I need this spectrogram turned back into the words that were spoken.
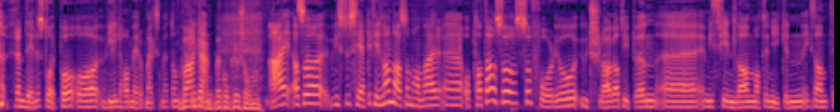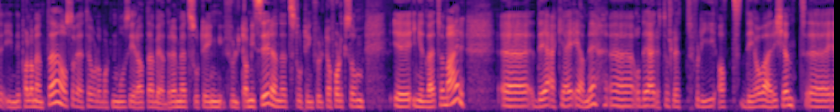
fremdeles står på og vil ha mer oppmerksomhet om politikken. Hva er gærent med konklusjonen? Nei, altså hvis du ser til Finland, da, som han er eh, opptatt av, så, så får du jo utslag av typen eh, Miss Finland, Matti Nyken, ikke sant, inn i parlamentet. Og så vet jeg Ola Borten Moe sier at det er bedre med et storting fullt av misser enn et storting fullt av folk som eh, ingen veit hvem er. Eh, det er ikke jeg enig i, eh, og det er rett og slett fordi at det å være kjent eh,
